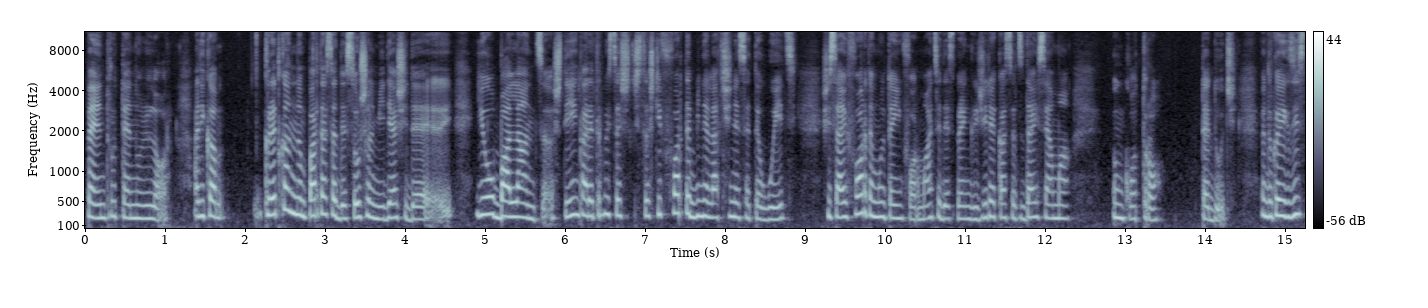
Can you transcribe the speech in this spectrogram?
pentru tenul lor. Adică, cred că în partea asta de social media și de... e o balanță, știi, în care trebuie să, să știi foarte bine la cine să te uiți și să ai foarte multe informații despre îngrijire ca să-ți dai seama încotro te duci. Pentru că exist,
